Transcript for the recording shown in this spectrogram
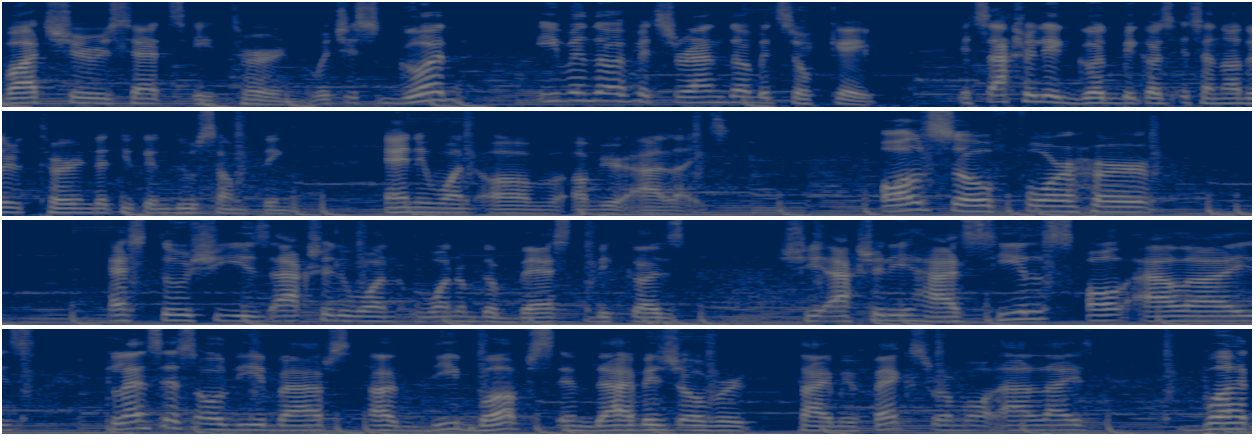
but she resets a turn, which is good. Even though if it's random, it's okay. It's actually good because it's another turn that you can do something, any one of, of your allies also for her S2, she is actually one one of the best because she actually has heals all allies, cleanses all debuffs, uh, debuffs and damage over time effects from all allies, but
